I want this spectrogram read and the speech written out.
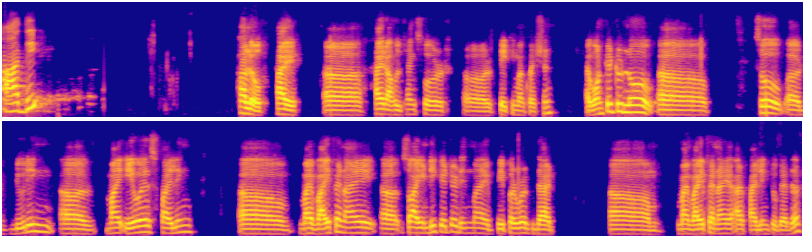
Adi, Hello. Hi. Uh, hi, Rahul. Thanks for uh, taking my question. I wanted to know. So uh, during uh, my AOS filing, uh, my wife and I. Uh, so I indicated in my paperwork that um, my wife and I are filing together.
